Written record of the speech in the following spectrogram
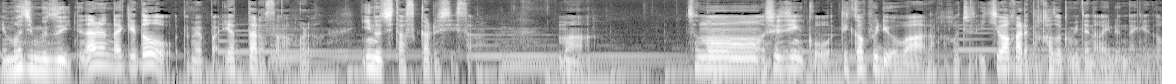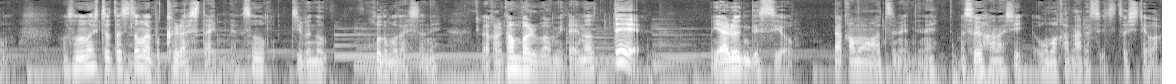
えマジむずいってなるんだけどでもやっぱやったらさほら命助かるしさ。まあその主人公ディカプリオはなんかこうちょっと生き別れた家族みたいなのがいるんだけどその人たちともやっぱ暮らしたいみたいな。その自分の子供たちとね。だから頑張るわみたいになってやるんですよ。仲間を集めてね、ま、そういう話大まかならすじとしては。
